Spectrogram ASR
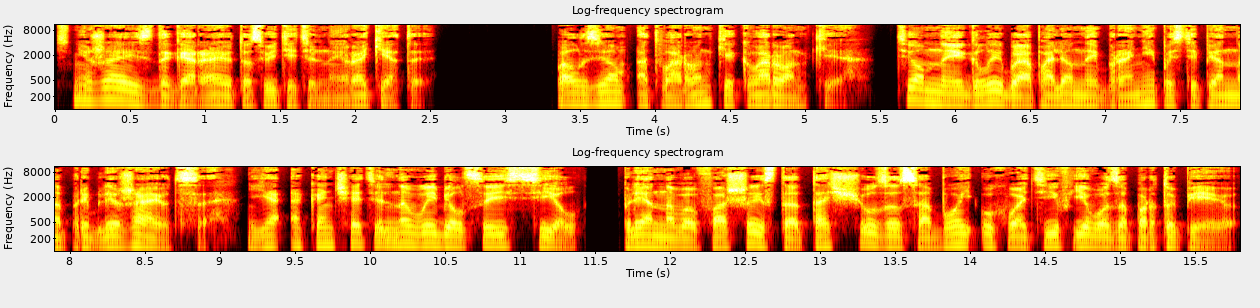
Снижаясь, догорают осветительные ракеты. Ползем от воронки к воронке. Темные глыбы опаленной брони постепенно приближаются. Я окончательно выбился из сил. Пленного фашиста тащу за собой, ухватив его за портупею.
